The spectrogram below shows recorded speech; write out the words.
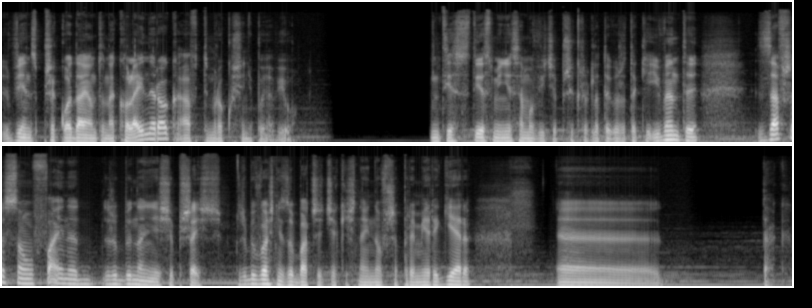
więc przekładają to na kolejny rok, a w tym roku się nie pojawiło. Więc jest, jest mi niesamowicie przykro, dlatego że takie eventy zawsze są fajne, żeby na nie się przejść. Żeby właśnie zobaczyć jakieś najnowsze premiery gier. Eee, tak.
